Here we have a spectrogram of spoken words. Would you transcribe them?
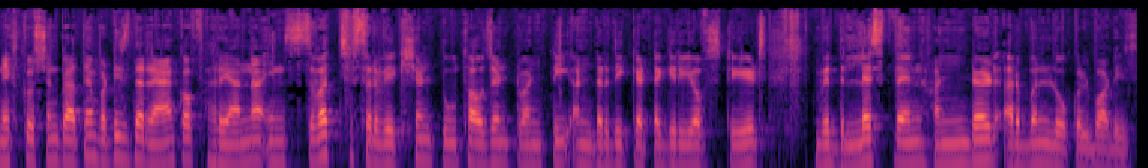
नेक्स्ट क्वेश्चन पे आते हैं what is the rank of Haryana in Swachh Survekshan 2020 under the category of states with less than 100 urban local bodies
